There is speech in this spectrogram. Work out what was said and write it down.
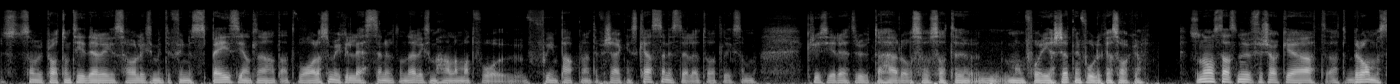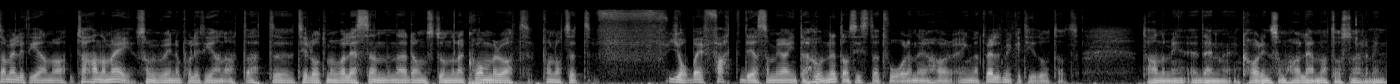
som vi pratade om tidigare så har liksom inte funnits space egentligen att, att vara så mycket ledsen utan det liksom handlar om att få, få in papperna till Försäkringskassan istället och att liksom kryssa i rätt ruta här då så, så att det, man får ersättning för olika saker. Så någonstans nu försöker jag att, att bromsa mig lite grann och att ta hand om mig som vi var inne på lite grann. Att, att eh, tillåta mig att vara ledsen när de stunderna kommer och att på något sätt jobba ifatt det som jag inte har hunnit de sista två åren när jag har ägnat väldigt mycket tid åt att ta hand om min, eh, den Karin som har lämnat oss eller min,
